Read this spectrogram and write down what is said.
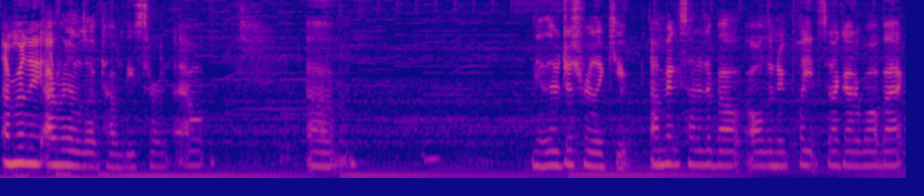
I'm really, I really loved how these turned out. Um, yeah, they're just really cute. I'm excited about all the new plates that I got a while back.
